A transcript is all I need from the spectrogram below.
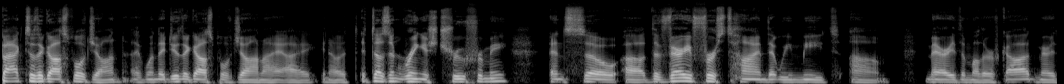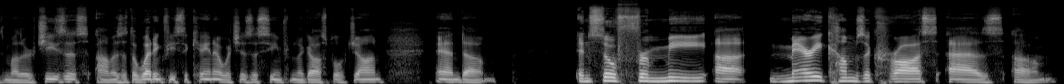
back to the Gospel of John. Uh, When they do the Gospel of John, I I you know it, it doesn't ring as true for me. And so uh, the very first time that we meet um, Mary, the mother of God, Mary, the mother of Jesus, um, is at the wedding feast of Cana, which is a scene from the Gospel of John, and um, and so for me, uh, Mary comes across as um,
